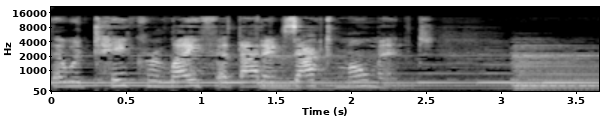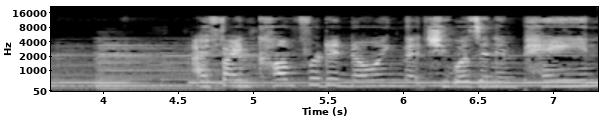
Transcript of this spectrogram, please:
that would take her life at that exact moment. I find comfort in knowing that she wasn't in pain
